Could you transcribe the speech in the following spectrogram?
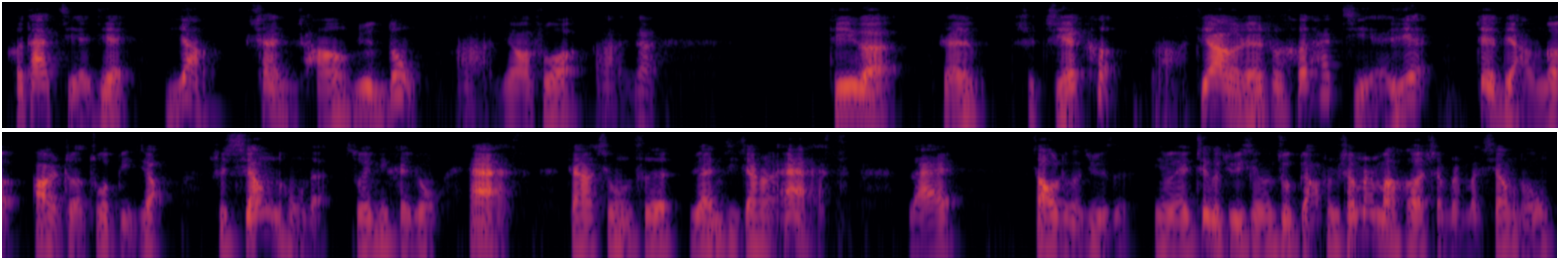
和他姐姐一样擅长运动啊。你要说啊，你看，第一个人是杰克啊，第二个人是和他姐姐，这两个二者做比较。是相同的，所以你可以用 as 加上形容词原级加上 as 来造这个句子，因为这个句型就表示什么什么和什么什么相同，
